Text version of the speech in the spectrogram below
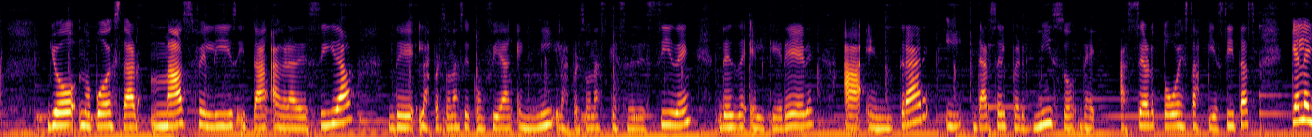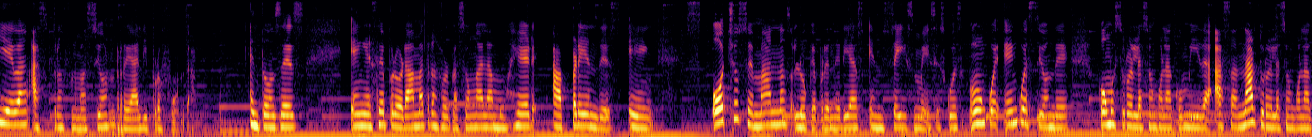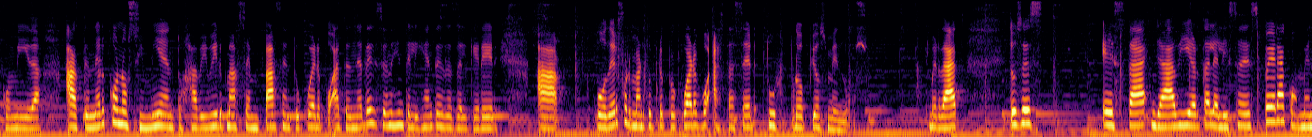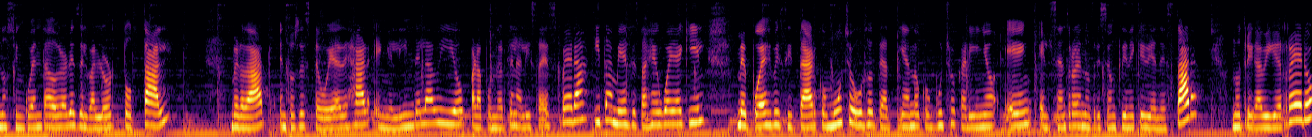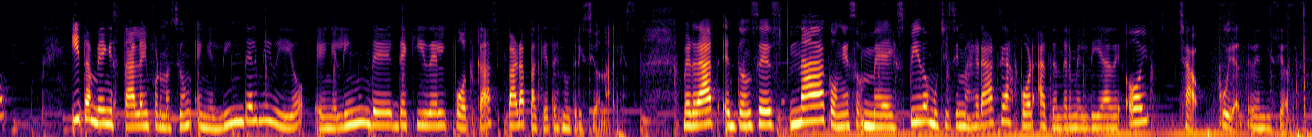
Yo no puedo estar más feliz y tan agradecida de las personas que confían en mí las personas que se deciden desde el querer a entrar y darse el permiso de hacer todas estas piecitas que le llevan a su transformación real y profunda. Entonces, en ese programa Transformación a la Mujer aprendes en ocho semanas lo que aprenderías en seis meses, pues en cuestión de cómo es tu relación con la comida, a sanar tu relación con la comida, a tener conocimientos, a vivir más en paz en tu cuerpo, a tener decisiones inteligentes desde el querer, a poder formar tu propio cuerpo hasta hacer tus propios menús, ¿verdad? Entonces, está ya abierta la lista de espera con menos 50 dólares del valor total ¿verdad? Entonces te voy a dejar en el link de la bio para ponerte en la lista de espera y también si estás en Guayaquil me puedes visitar con mucho gusto, te atiendo con mucho cariño en el Centro de Nutrición Clínica y Bienestar, Nutrigavi Guerrero. Y también está la información en el link del mi bio, en el link de, de aquí del podcast para paquetes nutricionales. ¿verdad? Entonces, nada, con eso me despido. Muchísimas gracias por atenderme el día de hoy. Chao, cuídate, bendiciones.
